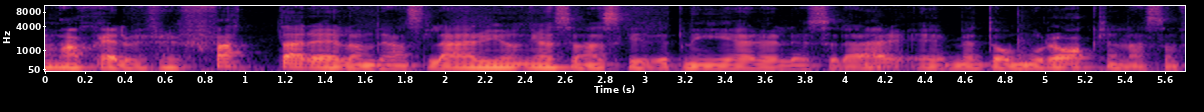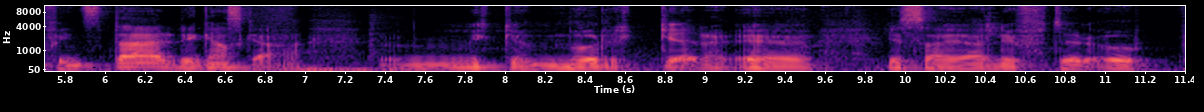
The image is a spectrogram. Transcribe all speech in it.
om han själv är författare eller om det är hans lärjungar som har skrivit ner eller sådär. Eh, men de oraklerna som finns där, det är ganska mycket mörker. Eh, Jesaja lyfter upp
